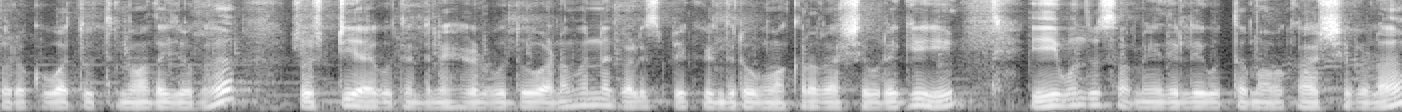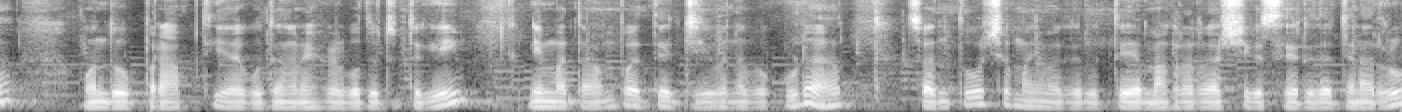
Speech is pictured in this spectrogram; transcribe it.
ದೊರಕುವ ಅತ್ಯುತ್ತಮವಾದ ಯೋಗ ಸೃಷ್ಟಿಯಾಗುತ್ತೆ ಅಂತಲೇ ಹೇಳ್ಬೋದು. ಹಣವನ್ನು ಗಳಿಸಬೇಕೆಂದಿರುವ ಮಕರ ರಾಶಿಯವರಿಗೆ ಈ ಒಂದು ಸಮಯದಲ್ಲಿ ಉತ್ತಮ ಅವಕಾಶಗಳ ಒಂದು ಪ್ರಾಪ್ತಿಯಾಗುತ್ತೆ ಅಂತಲೇ ಹೇಳ್ಬೋದು. ಜೊತೆಗೆ ನಿಮ್ಮ ದಾಂಪತ್ಯ ಜೀವನವು ಕೂಡ ಸಂತೋಷಮಯವಾಗಿರುತ್ತೆ. ಮಕರ ರಾಶಿಗೆ ಸೇರಿದ ಜನರು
